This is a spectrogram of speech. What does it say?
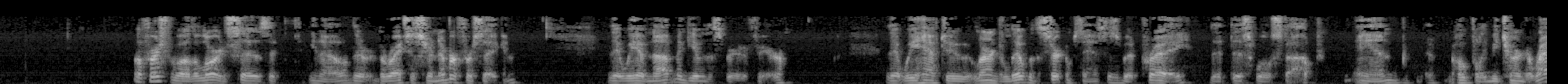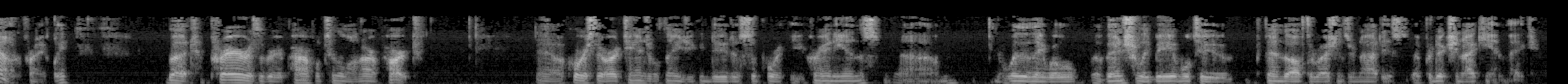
Well, first of all, the Lord says that, you know, the, the righteous are never forsaken, that we have not been given the spirit of fear, that we have to learn to live with the circumstances, but pray that this will stop and hopefully be turned around, frankly. But prayer is a very powerful tool on our part. Now, of course, there are tangible things you can do to support the Ukrainians. Um, whether they will eventually be able to fend off the Russians or not is a prediction I can't make.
